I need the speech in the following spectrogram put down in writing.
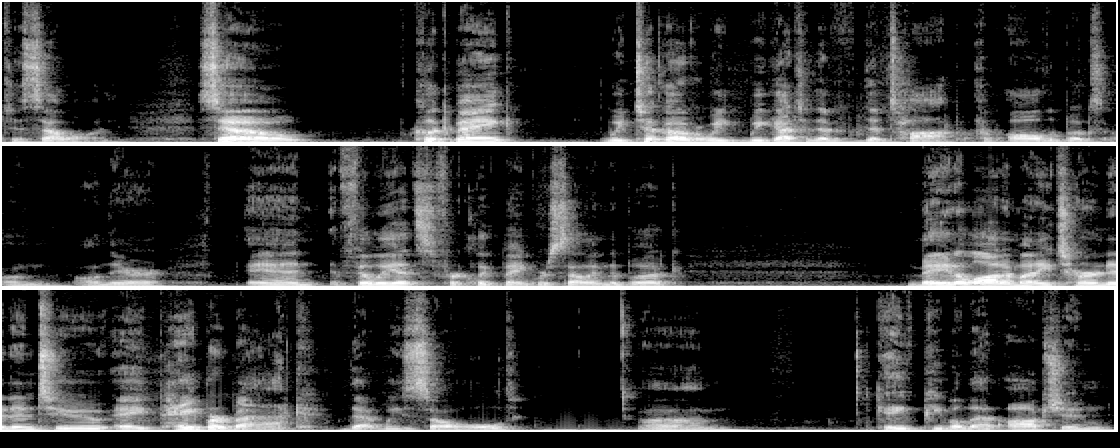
to sell on. So, ClickBank, we took over. We, we got to the, the top of all the books on on there, and affiliates for ClickBank were selling the book. Made a lot of money, turned it into a paperback that we sold. Um, gave people that option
